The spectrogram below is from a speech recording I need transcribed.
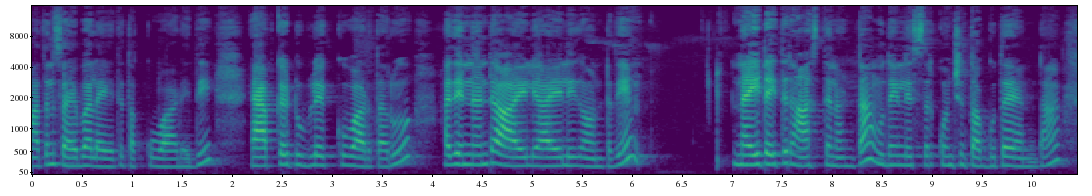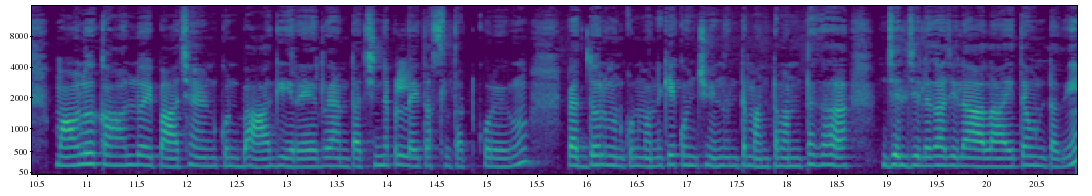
మాత్రం సైబాలయ అయితే తక్కువ వాడేది. యాప్కాయ్ ట్యూబ్లో ఎక్కువ వాడతారు. అది ఏంటంటే ఆయిలీ ఆయిలీగా ఉంటుంది. నైట్ అయితే రాస్తేనంట. ఉదయం లేస్తారు కొంచెం తగ్గుతాయంట. మామూలుగా కాళ్ళు అవి పాచాయి అనుకుని బాగా ఎర్ర అంట. చిన్నపిల్లలు అయితే అసలు తట్టుకోలేరు. పెద్దోళ్ళు అనుకుని మనకి కొంచెం ఏంటంటే మంట మంటగా జిల్జిలగా జిలా అలా అయితే ఉంటుంది.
